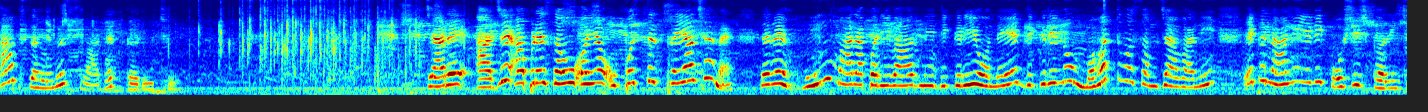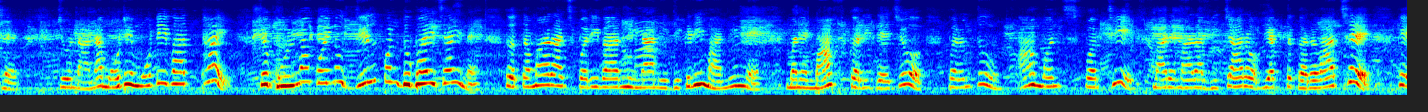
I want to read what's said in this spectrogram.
આપ સહુનું સ્વાગત કરું છું. જ્યારે આજે આપણે સૌ અહીંયા ઉપસ્થિત થયા છે ને, ત્યારે હું મારા પરિવારની દીકરીઓને દીકરીનું મહત્ત્વ સમજાવવાની એક નાની એવી કોશિશ કરી છે. જો નાના મોટી મોટી વાત થાય, જો ભૂલમાં કોઈનું દિલ પણ દુભાઈ જાય ને, તો તમારા જ પરિવારની નાની દીકરી માનીને મને માફ કરી દેજો. પરંતુ આ મંચ પરથી મારે મારા વિચારો વ્યક્ત કરવા છે કે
